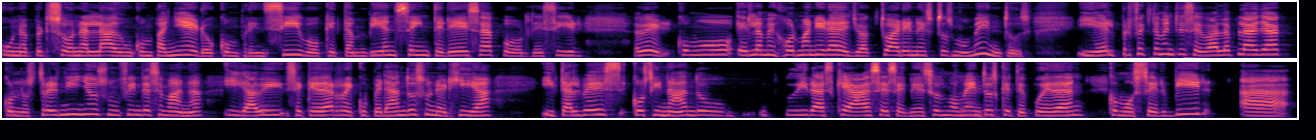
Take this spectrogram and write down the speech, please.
una persona al lado, un compañero comprensivo que también se interesa por decir, a ver, ¿cómo es la mejor manera de yo actuar en estos momentos? Y él perfectamente se va a la playa con los tres niños un fin de semana y Gaby se queda recuperando su energía y tal vez cocinando, tú dirás qué haces en esos momentos que te puedan como servir a,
